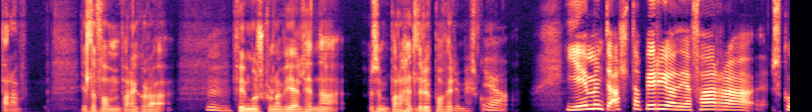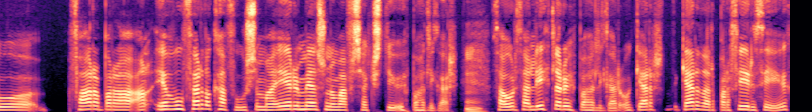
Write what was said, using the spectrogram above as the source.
bara ég ætla að fá mig bara einhverja mm. fimmúrskrona vél hérna sem bara hellir upp á fyrir mig sko. Já, ég myndi alltaf byrja á því að fara sko, fara bara, ef þú ferð á kaffú sem eru með svona VAF 60 uppáhallingar Mm. þá er það litlar uppáhallingar og ger, gerðar bara fyrir þig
